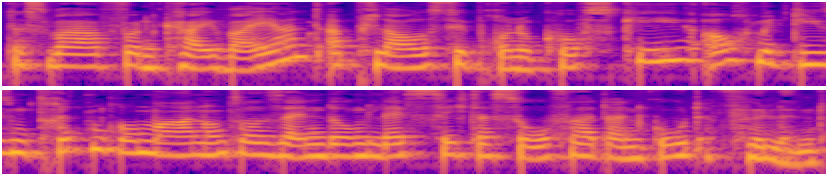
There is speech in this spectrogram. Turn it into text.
Das war von Kai Weyand. Applaus für Bronokowski. Auch mit diesem dritten Roman unserer Sendung lässt sich das Sofa dann gut füllen.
